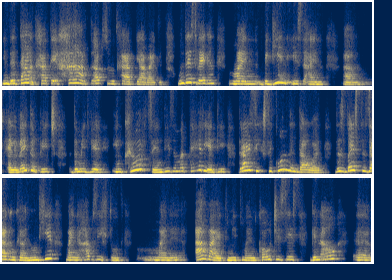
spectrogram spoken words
In der Tat hat er hart, absolut hart gearbeitet. Und deswegen mein Beginn ist ein ähm, Elevator Pitch, damit wir in Kürze in diese Materie, die 30 Sekunden dauert, das Beste sagen können. Und hier meine Absicht und meine Arbeit mit meinen Coaches ist, genau äh,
